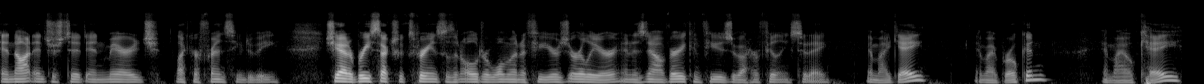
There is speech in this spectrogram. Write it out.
and not interested in marriage like her friends seem to be. She had a brief sexual experience with an older woman a few years earlier and is now very confused about her feelings today. Am I gay? Am I broken? Am I okay?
